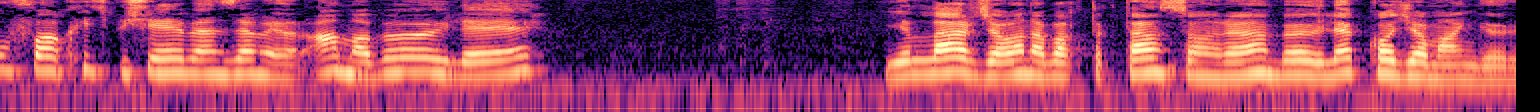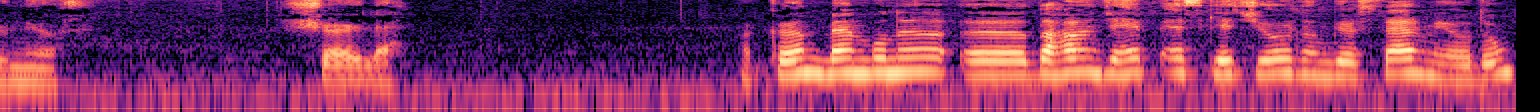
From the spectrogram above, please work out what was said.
Ufak hiçbir şeye benzemiyor ama böyle yıllarca ona baktıktan sonra böyle kocaman görünüyor. Şöyle. Bakın ben bunu e, daha önce hep es geçiyordum, göstermiyordum.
